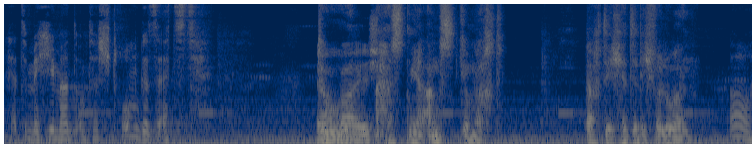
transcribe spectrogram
hätte mich jemand unter Strom gesetzt. Ja, Du ich. hast mir Angst gemacht. Dachte, ich hätte dich verloren. Oh.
